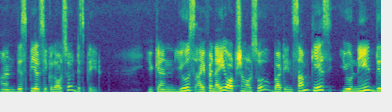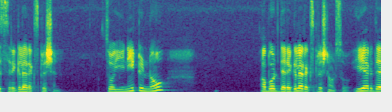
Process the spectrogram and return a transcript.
and this PL SQL also displayed. You can use hyphen i option also but in some case you need this regular expression. So you need to know about the regular expression also. Here the,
